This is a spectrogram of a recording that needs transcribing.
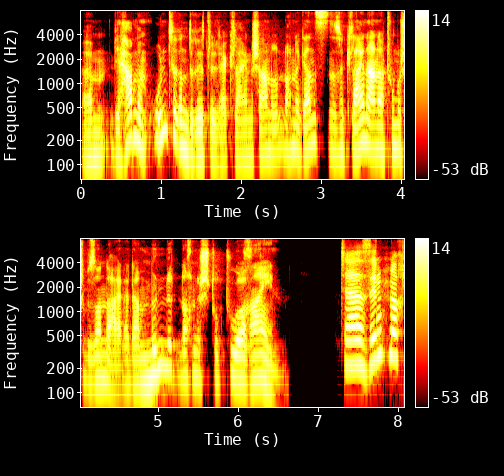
Ähm, wir haben im unteren Drittel der kleinen Schamlippe noch eine ganz, das ist eine kleine anatomische Besonderheit. Ne? Da mündet noch eine Struktur rein. Da sind noch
